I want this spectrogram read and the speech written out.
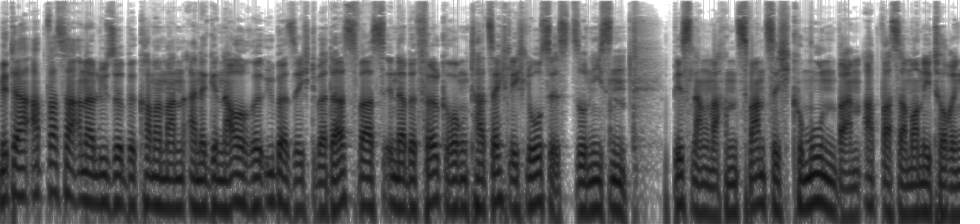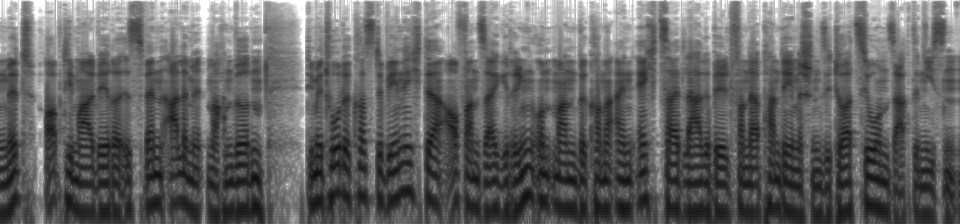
Mit der Abwasseranalyse bekomme man eine genauere Übersicht über das, was in der Bevölkerung tatsächlich los ist, so Niesen. Bislang machen 20 Kommunen beim Abwassermonitoring mit. Optimal wäre es, wenn alle mitmachen würden. Die Methode koste wenig, der Aufwand sei gering und man bekomme ein Echtzeitlagebild von der pandemischen Situation, sagte Niesen.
